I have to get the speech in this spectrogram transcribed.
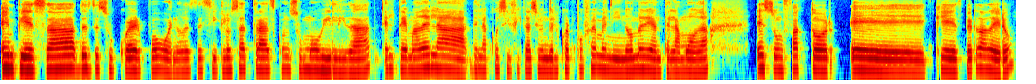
empieza desde su cuerpo, bueno, desde siglos atrás con su movilidad. El tema de la, de la cosificación del cuerpo femenino mediante la moda es un factor eh, que es verdadero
